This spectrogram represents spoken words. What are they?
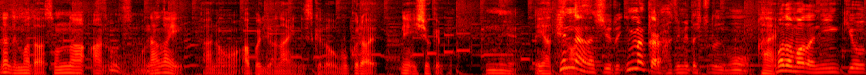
なんでまだそんなあの、ね。長いあのアプリではないんですけど僕らね一生懸命ね。やって変な話言うと今から始めた人でも、はい。まだまだ人気を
